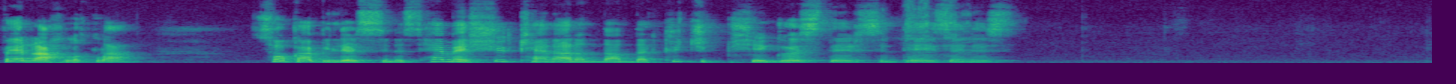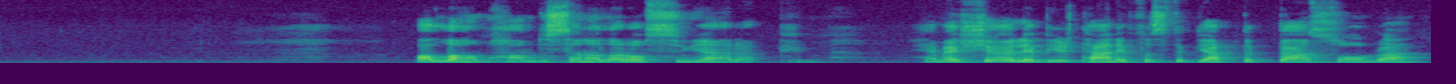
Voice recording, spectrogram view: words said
ferahlıkla sokabilirsiniz. Hemen şu kenarından da küçük bir şey göstersin teyzeniz. Allah'ım hamdü sanalar olsun ya Rabbim. Hemen şöyle bir tane fıstık yaptıktan sonra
